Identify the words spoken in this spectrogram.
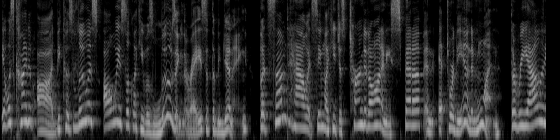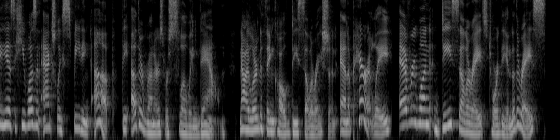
It was kind of odd because Lewis always looked like he was losing the race at the beginning, but somehow it seemed like he just turned it on and he sped up and at, toward the end and won. The reality is he wasn't actually speeding up. The other runners were slowing down. Now, I learned a thing called deceleration, and apparently everyone decelerates toward the end of the race,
